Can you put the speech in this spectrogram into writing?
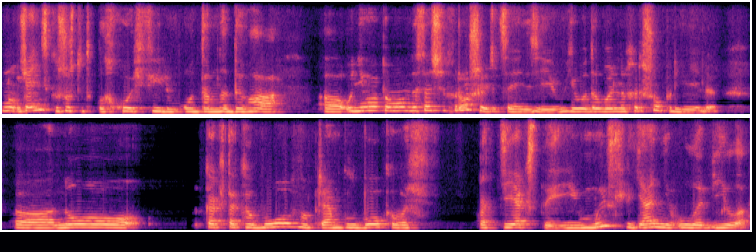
Ну, я не скажу, что это плохой фильм, он там на два. Uh, у него, по-моему, достаточно хорошие рецензии, его довольно хорошо приняли. Uh, но как такового, прям глубокого подтекста и мысли я не уловила.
